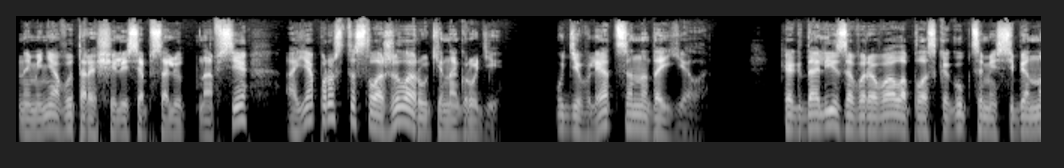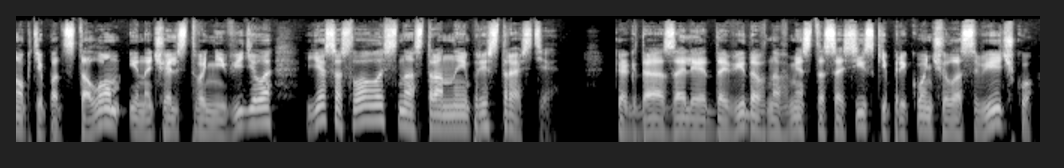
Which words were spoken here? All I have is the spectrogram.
На меня вытаращились абсолютно все, а я просто сложила руки на груди. Удивляться надоело. Когда Лиза вырывала плоскогубцами себе ногти под столом и начальство не видело, я сослалась на странные пристрастия. Когда Азалия Давидовна вместо сосиски прикончила свечку,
